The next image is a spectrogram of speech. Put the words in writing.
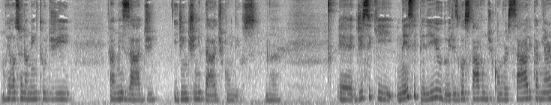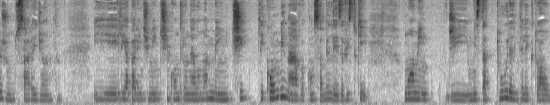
um relacionamento de amizade e de intimidade com Deus, né? É, disse que nesse período eles gostavam de conversar e caminhar juntos, Sarah e Jonathan. E ele aparentemente encontrou nela uma mente que combinava com sua beleza, visto que um homem de uma estatura intelectual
